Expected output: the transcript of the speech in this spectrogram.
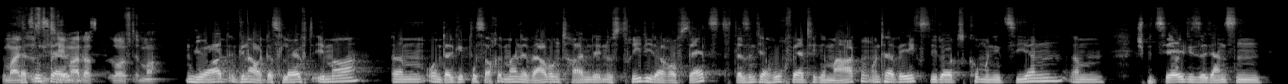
du meinst, das ist ein ja, Thema, das läuft immer. Ja, genau, das läuft immer. Ähm, und da gibt es auch immer eine Werbung treibende Industrie, die darauf setzt. Da sind ja hochwertige Marken unterwegs, die dort kommunizieren. Ähm, speziell diese ganzen,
